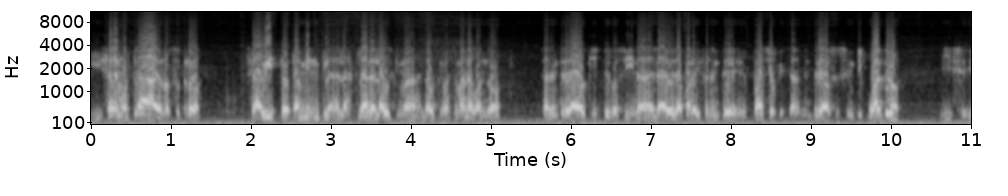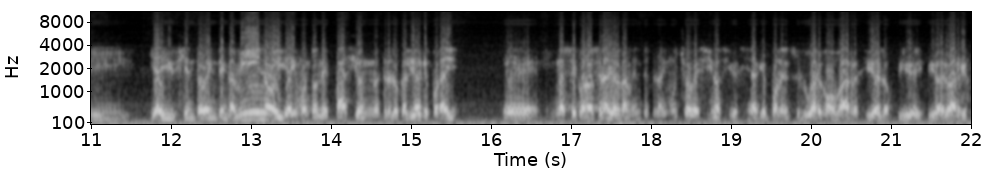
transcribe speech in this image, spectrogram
y se ha demostrado, nosotros se ha visto también las claras la última la última semana cuando se han entregado kits de cocina, de heladera para diferentes espacios, que se han entregado 64 y, y, y hay 120 en camino y hay un montón de espacios en nuestra localidad que por ahí eh, no se conocen abiertamente, pero hay muchos vecinos y vecinas que ponen su lugar como para recibir a los pibes y pibas del barrio.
